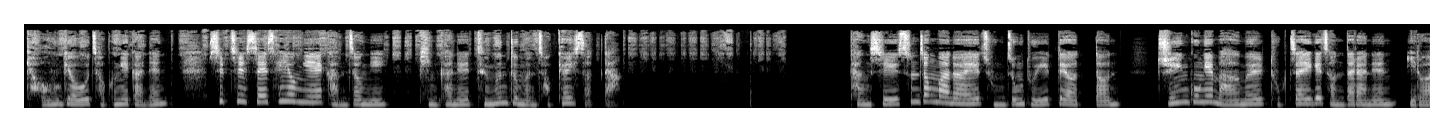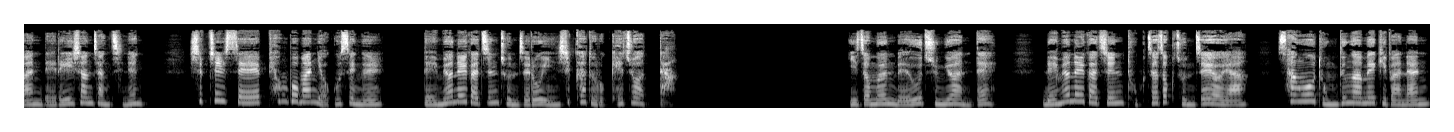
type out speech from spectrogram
겨우겨우 적응해가는 17세 세영이의 감정이 빈칸에 드문드문 적혀 있었다. 당시 순정 만화에 종종 도입되었던 주인공의 마음을 독자에게 전달하는 이러한 내레이션 장치는 17세의 평범한 여고생을 내면을 가진 존재로 인식하도록 해주었다. 이 점은 매우 중요한데 내면을 가진 독자적 존재여야 상호 동등함에 기반한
